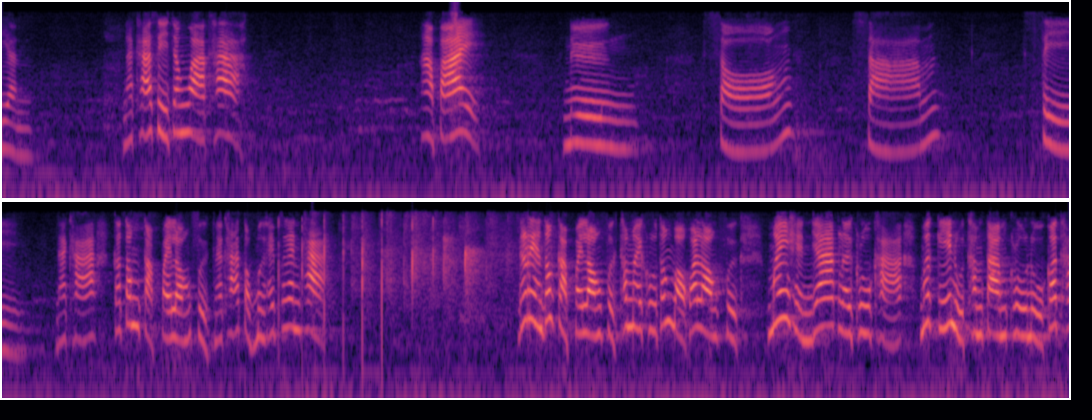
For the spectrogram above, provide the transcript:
เรียนนะคะสี่จังหวะค่ะอ่าไปหนึ่งสองสามสี่นะคะ ก็ต้องกลับไปลองฝึกนะคะ ตบมือให้เพื่อนค่ะ นักเรียนต้องกลับไปลองฝึกทำไมครูต้องบอกว่าลองฝึก ไม่เห็นยากเลยครูขา เมื่อกี้หนูทำตามครูหนูก็ท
